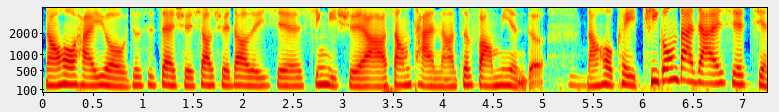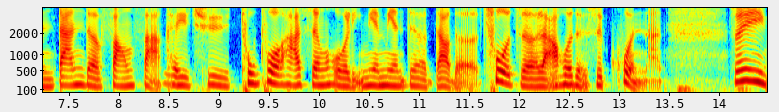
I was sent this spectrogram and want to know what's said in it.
然后还有就是在学校学到的一些心理学啊、商谈啊这方面的，然后可以提供大家一些简单的方法，可以去突破他生活里面面对到的挫折啦，或者是困难，所以。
